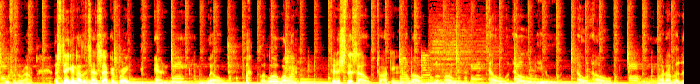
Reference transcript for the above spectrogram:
goofing around. Let's take another 10 second break and we will, good Lord willing, finish this out talking about Ramon L L U L L whatever the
